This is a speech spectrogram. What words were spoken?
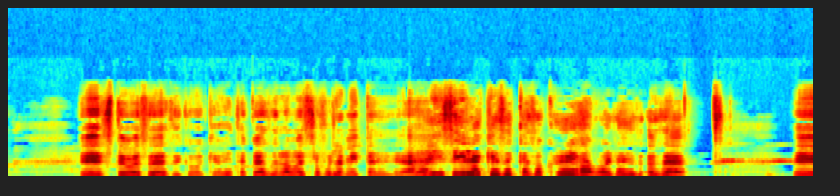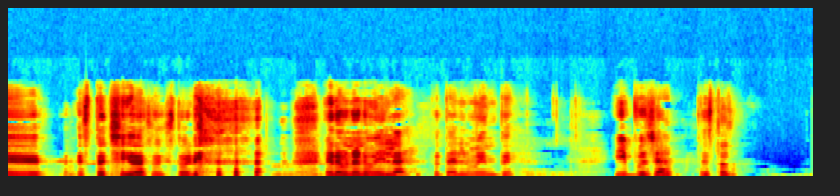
este va a ser así como que, oye, ¿te acuerdas de la maestra fulanita? Ay, sí, la que se casó con el japonés. O sea, eh, está chida su historia. Era una novela, totalmente. Y pues ya, es todo.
